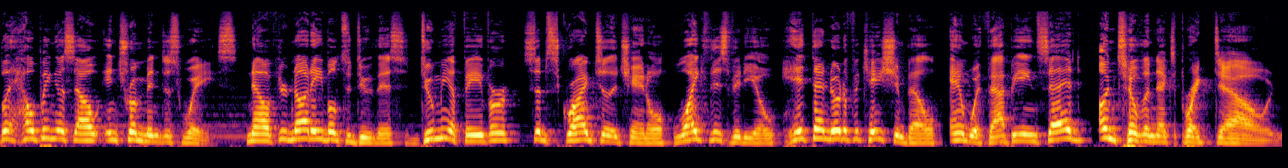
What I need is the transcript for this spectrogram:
but helping us out in tremendous ways. Now, if you're not able to do this, do me a favor, subscribe to the channel, like this video, hit that notification bell, and with that being said, until the next breakdown.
